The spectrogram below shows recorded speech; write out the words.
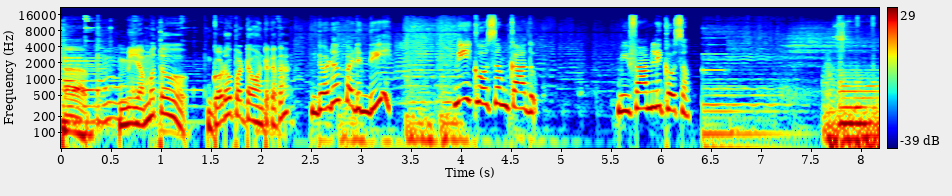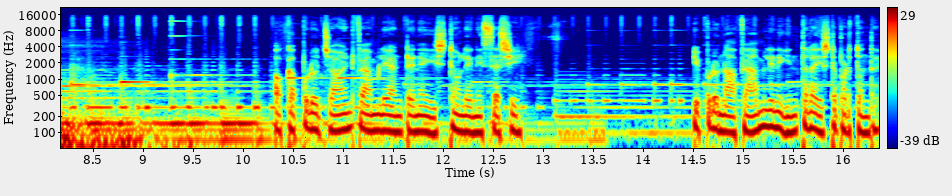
ఆ, మీ అమ్మతో గొడవ పడ్డావంట కదా? గొడవ పడింది. మీ కోసం కాదు. మీ ఫ్యామిలీ కోసం. ఒకప్పుడు జాయింట్ ఫ్యామిలీ అంటేనే ఇష్టం లేని శశి. ఇప్పుడు నా ఫ్యామిలీని ఇంతలా ఇష్టపడుతుంది.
